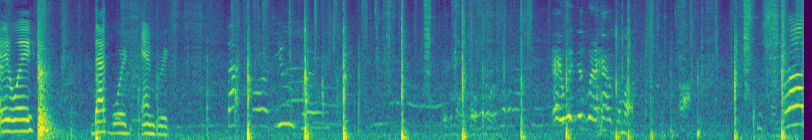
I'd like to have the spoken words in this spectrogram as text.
Back. Fade away, backboard, and brick. Back for. Hey, wait, this is where the hands come up. Bro,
